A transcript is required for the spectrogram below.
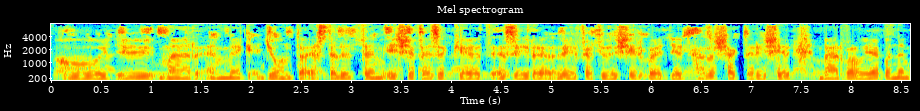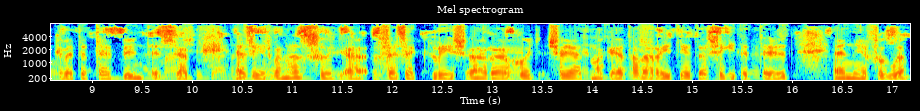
hogy ő már meggyonta ezt előttem, és vezekelt ezért a vérfertőzésért vagy házasságtörésért, bár valójában nem követett el bűnt ezzel. Ezért van az, hogy a vezeklés arra, hogy saját magát halára ítélte, az segítette őt. Ennél fogva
